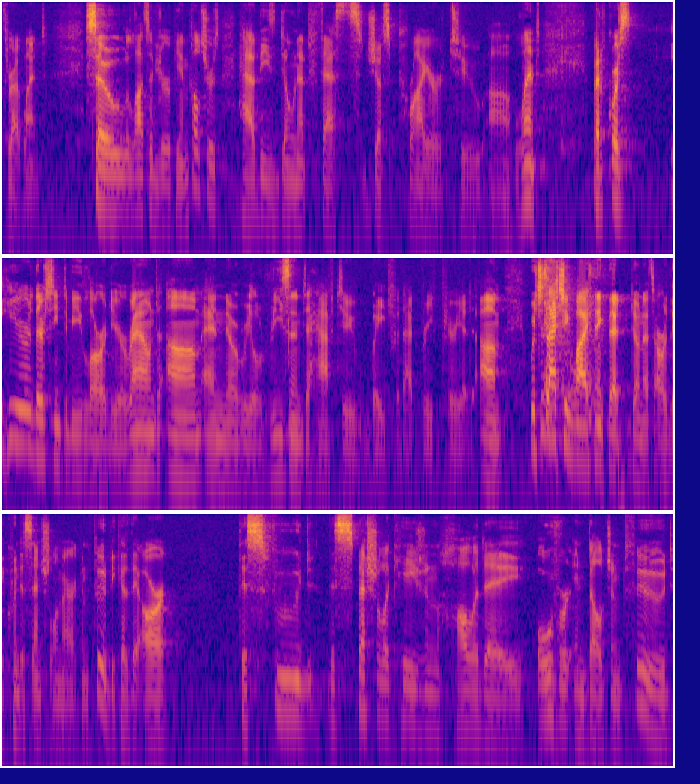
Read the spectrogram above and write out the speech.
throughout Lent. So lots of European cultures have these donut fests just prior to uh, Lent. But of course, here there seemed to be lard year round um, and no real reason to have to wait for that brief period. Um, which is actually why I think that donuts are the quintessential American food because they are this food, this special occasion, holiday, overindulgent food,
